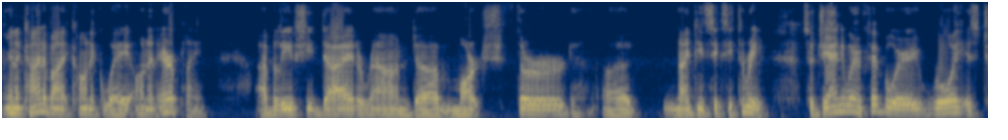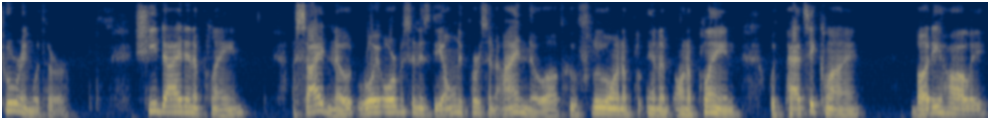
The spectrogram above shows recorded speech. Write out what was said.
in a kind of iconic way on an airplane. I believe she died around uh, March 3rd, uh, 1963. So January and February, Roy is touring with her. She died in a plane. A side note: Roy Orbison is the only person I know of who flew on a, a on a plane with Patsy Cline, Buddy Holly,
